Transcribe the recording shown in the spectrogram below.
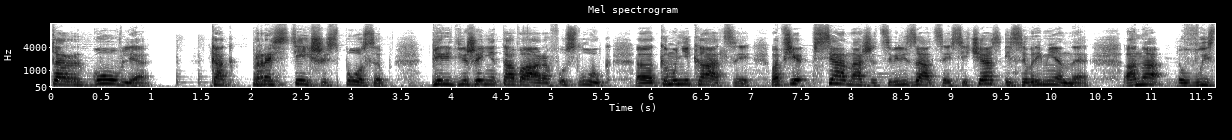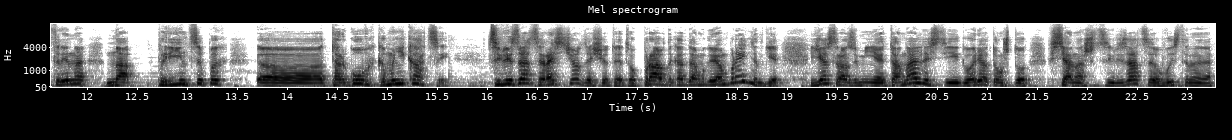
торговля как простейший способ передвижения товаров, услуг, э, коммуникаций. Вообще вся наша цивилизация сейчас и современная, она выстроена на принципах э, торговых коммуникаций. Цивилизация растет за счет этого. Правда, когда мы говорим о брендинге, я сразу меняю тональности и говорю о том, что вся наша цивилизация выстроена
